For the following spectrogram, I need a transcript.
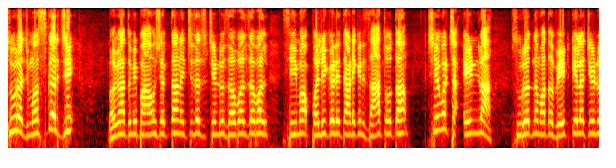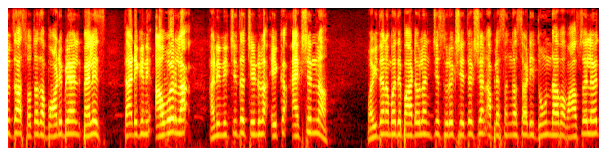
सूरज मस्करची बघा तुम्ही पाहू शकता निश्चितच चेंडू जवळ जवळ सीमा पलीकडे त्या ठिकाणी जात होता. शेवटच्या एंडला सूरजनं मात्र वेट केला चेंडूचा. स्वतःचा बॉडी बॅलेन्स त्या ठिकाणी आवरला आणि निश्चितच चेंडूला एका ऍक्शनला मैदानामध्ये पाठवला निश्चित सुरक्षित क्षण आपल्या संघासाठी दोन धावा वाचवले आहेत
